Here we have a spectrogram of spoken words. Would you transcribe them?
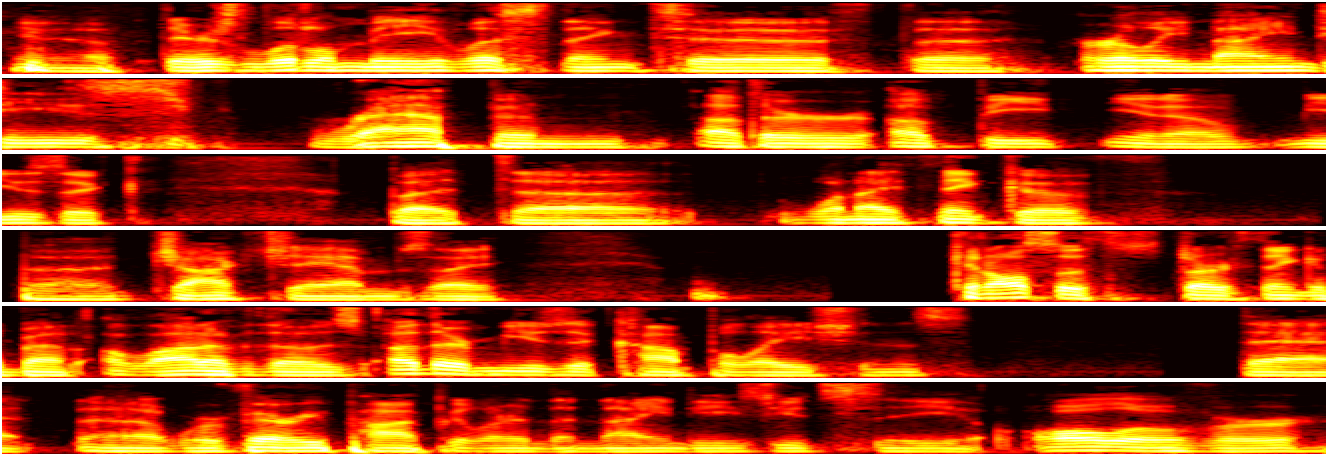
you know, there's little me listening to the early '90s rap and other upbeat, you know, music. But uh, when I think of uh, jock jams, I can also start thinking about a lot of those other music compilations that uh, were very popular in the 90s. You'd see all over.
